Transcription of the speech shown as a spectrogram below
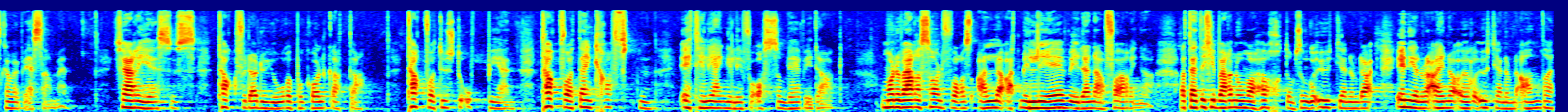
Skal vi be sammen? Kjære Jesus, takk for det du gjorde på Golgata. Takk for at du sto opp igjen. Takk for at den kraften er tilgjengelig for oss som lever i dag. Må det være sånn for oss alle at vi lever i denne erfaringa. At dette ikke bare er noe vi har hørt om som går ut gjennom det, inn gjennom det ene øret ut gjennom det andre,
